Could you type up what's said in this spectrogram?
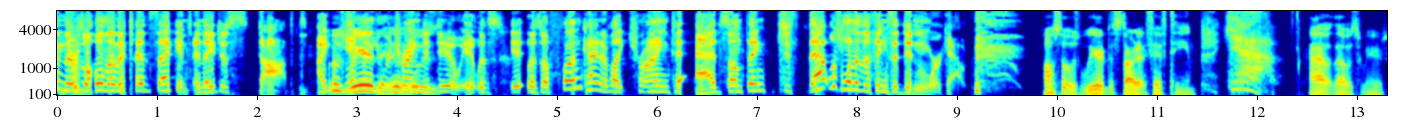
and there was a whole other 10 seconds and they just stopped. I get weird. what you were trying was- to do. It was it was a fun kind of like trying to add something. Just that was one of the things that didn't work out. Also, it was weird to start at 15. yeah. Oh, that was weird.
